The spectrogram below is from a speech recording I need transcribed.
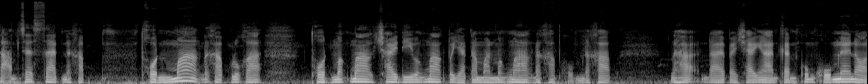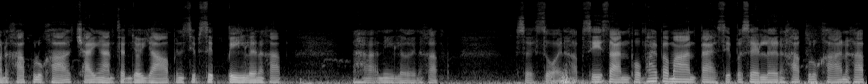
3ZZ นะครับทนมากนะครับลูกค้าทนมากๆ ใช้ดีมากๆ ประหยัดน้ำมันมาก ๆนะครับ ผมนะครับ นะฮะได้ไปใช้งานกันคุ้มๆแน่นอนนะครับคุณลูกค้าใช้งานกันยาวๆเป็น 10 10ปีเลยนะครับนะฮะนี่เลยนะครับ สวยๆนะครับสีสันผมให้ประมาณ 80%เลยนะครับคุณลูกค้านะครับ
